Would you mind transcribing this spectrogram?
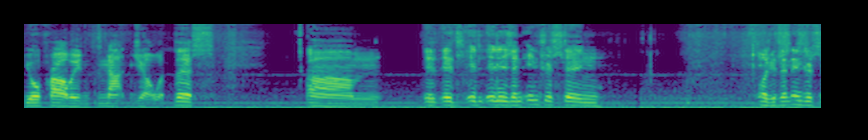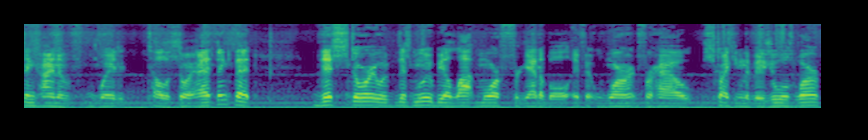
you'll probably not gel with this. Um, it, it, it, it is an interesting, like it's an interesting kind of way to tell the story. I think that this story would, this movie would be a lot more forgettable if it weren't for how striking the visuals were.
